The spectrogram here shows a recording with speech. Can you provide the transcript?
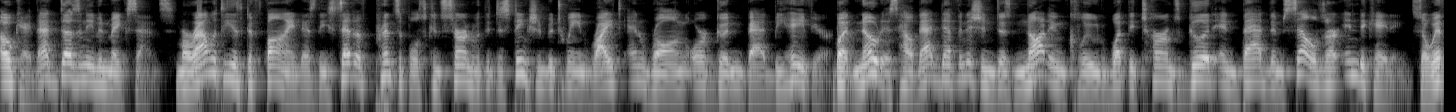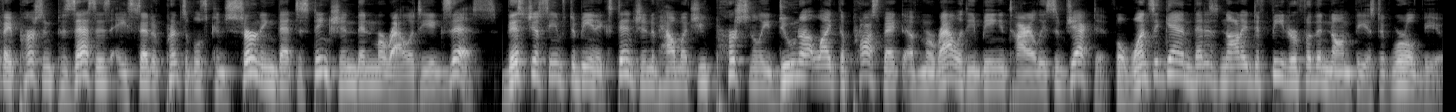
Okay, that doesn't even make sense. Morality is defined as the set of principles concerned with the distinction between right and wrong or good and bad behavior. But notice how that definition does not include what the terms good and bad themselves are indicating. So if a person possesses a set of principles concerning that distinction, then morality exists. This just seems to be an extension of how much you personally do not like the prospect of morality being entirely subjective. But once again, that is not a defeater for the non-theistic worldview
